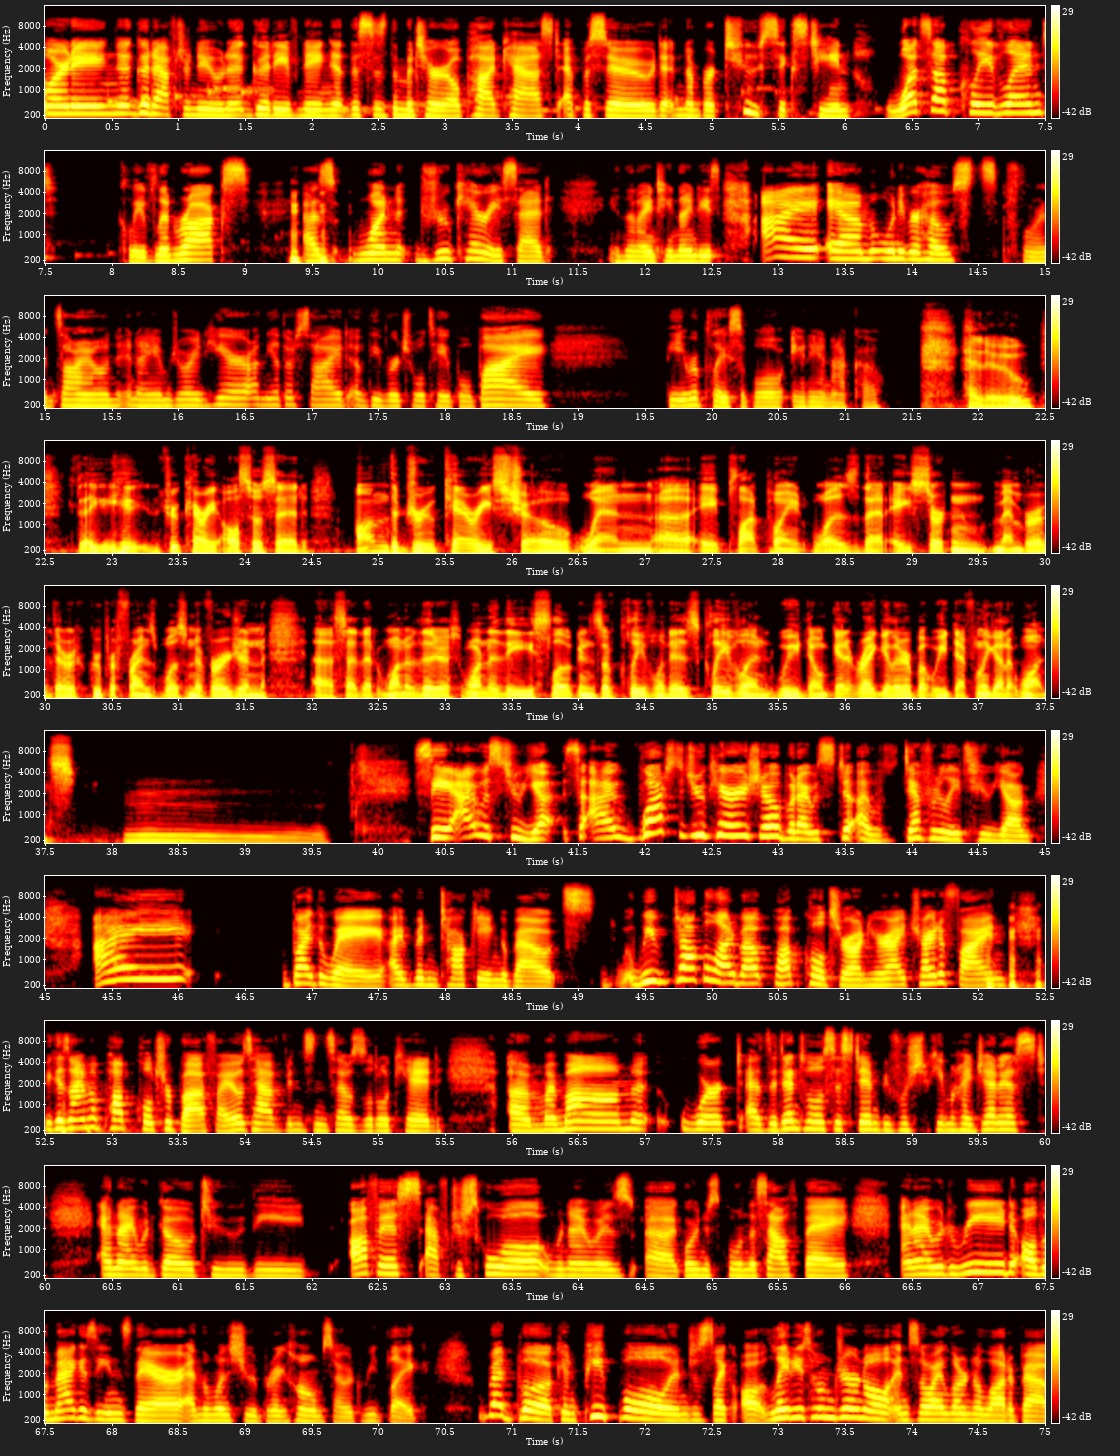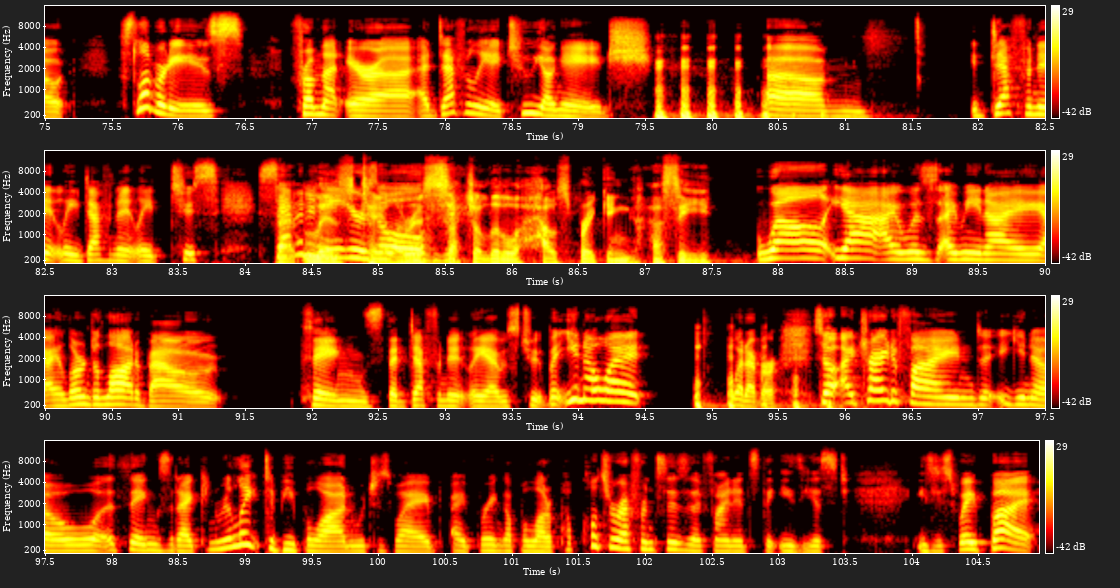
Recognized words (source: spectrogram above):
morning, good afternoon, good evening. This is the Material Podcast, episode number 216. What's up, Cleveland? Cleveland rocks, as one Drew Carey said in the 1990s. I am one of your hosts, Florence Ion, and I am joined here on the other side of the virtual table by the irreplaceable Andy Ihnatko. Hello. He, Drew Carey also said on the Drew Carey show when uh, a plot point was that a certain member of their group of friends wasn't a virgin, uh, said that one of the one of the slogans of Cleveland is Cleveland. We don't get it regular, but we definitely got it once. Mm. See, I was too young. So I watched the Drew Carey show, but I was still I was definitely too young. I by the way, I've been talking about, we talk a lot about pop culture on here. I try to find, because I'm a pop culture buff, I always have been since I was a little kid. Um, my mom worked as a dental assistant before she became a hygienist, and I would go to the office after school when I was uh, going to school in the South Bay, and I would read all the magazines there and the ones she would bring home. So I would read like Red Book and People and just like all, Ladies Home Journal, and so I learned a lot about celebrities from that era at definitely a too young age. um, definitely, definitely, to seven that and Liz eight years Taylor old. is such a little housebreaking hussy. Well, yeah, I was. I mean, I I learned a lot about things that definitely I was too. But you know what? Whatever. so I try to find, you know, things that I can relate to people on, which is why I, I bring up a lot of pop culture references. I find it's the easiest, easiest way. But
